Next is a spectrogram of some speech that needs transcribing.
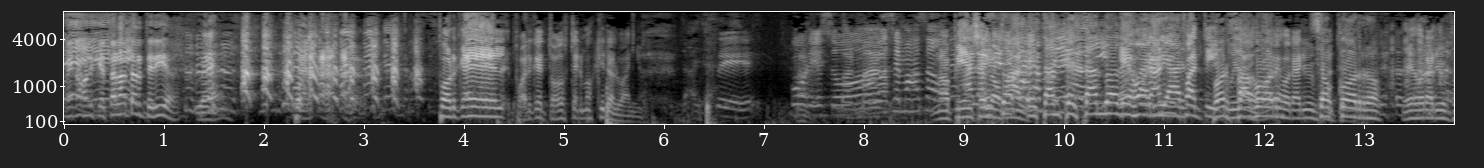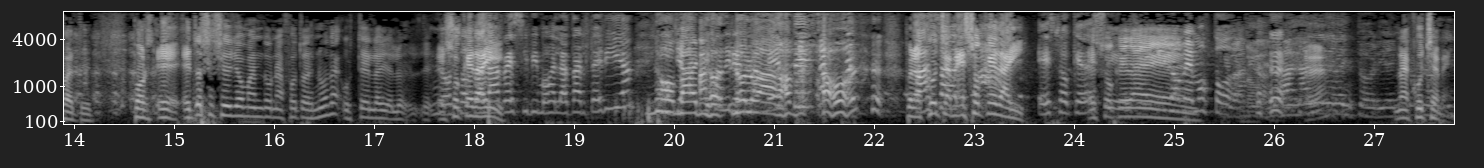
Menos mal que está en la tartería. Porque, el- porque todos tenemos que ir al baño. Sí. Por eso lo hacemos hasta No piensen lo mal. está empezando a Es horario desvariar. infantil, Por cuidado, favor, es horario infantil. socorro. Es horario infantil. Por- eh, entonces, si yo mando una foto desnuda, usted lo- lo- eso Nosotros queda la ahí. recibimos en la tartería. No, Mario, no lo hagas, por favor. Pero pasa- escúchame, eso queda ahí. Eso queda Eso sí. queda en... Lo vemos todas. ¿Eh? No, escúcheme.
